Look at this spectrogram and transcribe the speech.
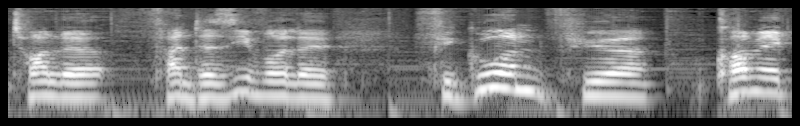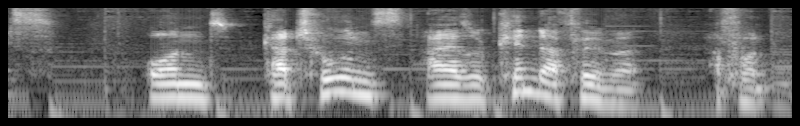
tolle, fantasievolle Figuren für Comics und Cartoons, also Kinderfilme, erfunden.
